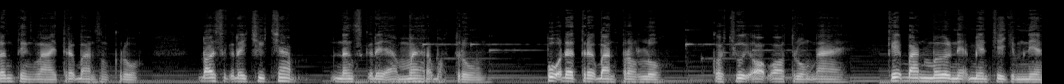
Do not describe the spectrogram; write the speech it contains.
លឹងទាំងឡាយត្រូវបានសង្គ្រោះដោយសេចក្តីឈឺចាប់ និងសេចក្តីអាម៉ាស់របស់ទ្រង់ពួកដែលត្រូវបានប្រោះលោះក៏ជួយអបអរទ្រង់ដែរគេបានមើលអ្នកមានជ័យជំនះ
